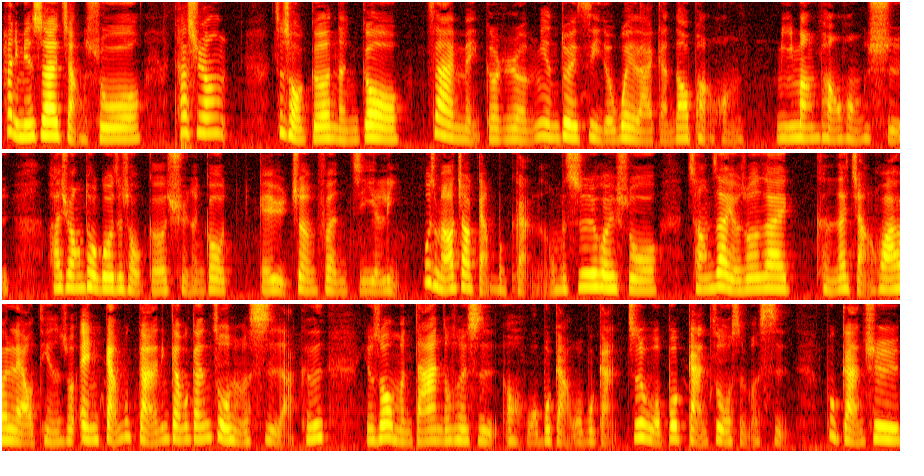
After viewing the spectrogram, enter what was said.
它里面是在讲说，他希望这首歌能够。在每个人面对自己的未来感到彷徨、迷茫、彷徨时，他希望透过这首歌曲能够给予振奋、激励。为什么要叫敢不敢呢？我们是会说，常在有时候在可能在讲话、会聊天，说：“哎，你敢不敢？你敢不敢做什么事啊？”可是有时候我们答案都会是：“哦，我不敢，我不敢。”就是我不敢做什么事，不敢去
